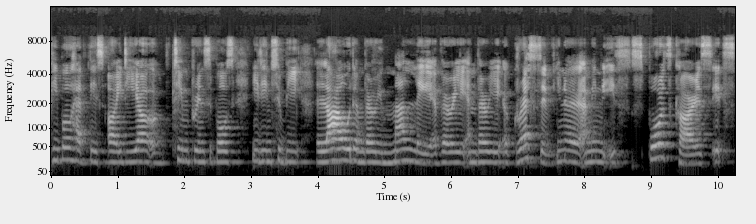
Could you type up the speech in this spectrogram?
people have this idea of team principals needing to be loud and very manly, very and very aggressive. You know, I mean, it's sports cars. It's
